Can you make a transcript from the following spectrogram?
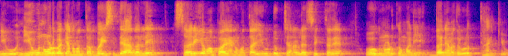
ನೀವು ನೀವು ನೋಡ್ಬೇಕನ್ನುವಂಥ ಬಯಸಿದ್ದೆ ಆದಲ್ಲಿ ಸರಿಗಮಪ ಎನ್ನುವಂಥ ಯೂಟ್ಯೂಬ್ ಚಾನಲ್ ಸಿಗ್ತದೆ. ಹೋಗಿ ನೋಡ್ಕೊಂಬನ್ನಿ. ಧನ್ಯವಾದಗಳು. ಥ್ಯಾಂಕ್ ಯು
